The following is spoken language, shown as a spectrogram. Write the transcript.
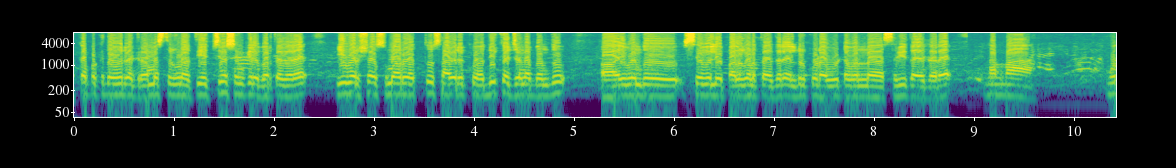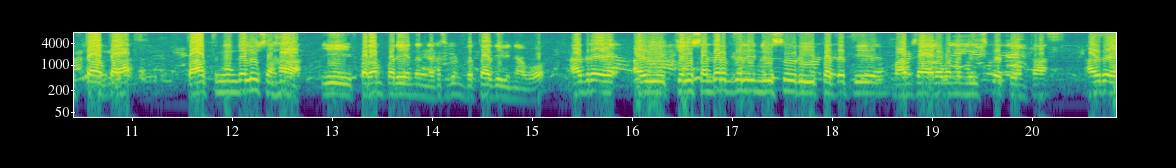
ಅಕ್ಕಪಕ್ಕದ ಊರಿನ ಗ್ರಾಮಸ್ಥರುಗಳು ಅತಿ ಹೆಚ್ಚಿನ ಸಂಖ್ಯೆಯಲ್ಲಿ ಬರ್ತಾ ಇದ್ದಾರೆ. ಈ ವರ್ಷ ಸುಮಾರು ಹತ್ತು ಸಾವಿರಕ್ಕೂ ಅಧಿಕ ಜನ ಬಂದು ಈ ಒಂದು ಸೇವೆಯಲ್ಲಿ ಪಾಲ್ಗೊಳ್ತಾ ಇದ್ದಾರೆ. ಎಲ್ಲರೂ ಕೂಡ ಊಟವನ್ನ ಸವಿತಾ ಇದ್ದಾರೆ. ನಮ್ಮ ಮುತ್ತಾತ ತಾತನಿಂದಲೂ ಸಹ ಈ ಪರಂಪರೆಯನ್ನು ನಡೆಸ್ಕೊಂಡು ಬರ್ತಾ ಇದೀವಿ ನಾವು. ಆದ್ರೆ ಕೆಲವು ಸಂದರ್ಭದಲ್ಲಿ ನಿಲ್ಲಿಸೋರು ಈ ಪದ್ಧತಿ ಮಾಂಸಾಹಾರವನ್ನು ನಿಲ್ಲಿಸಬೇಕು ಅಂತ. ಆದ್ರೆ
